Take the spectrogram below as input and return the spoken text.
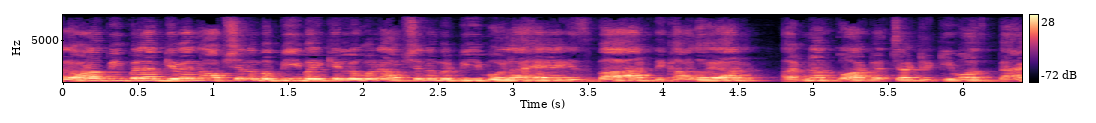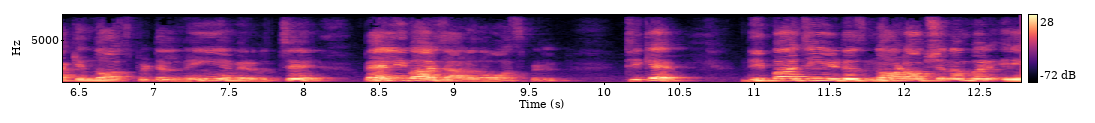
lot of people given option number B भाई किन लोगों ने ऑप्शन नंबर बी बोला है? इस बार दिखा दो यार। अर्नब गॉड बच्चा Tricki was back in the hospital नहीं है मेरे बच्चे। पहली बार जा रहा था हॉस्पिटल ठीक है? Deepa ji it is not option number A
